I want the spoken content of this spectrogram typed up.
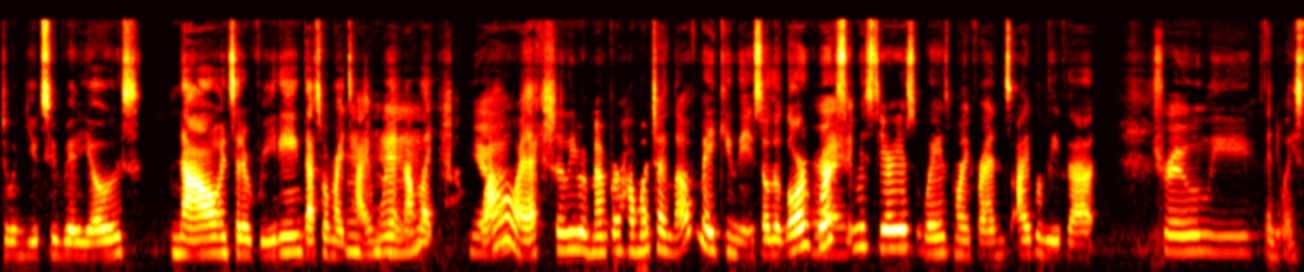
doing YouTube videos now instead of reading. That's where my time mm-hmm. went, and I'm mm-hmm. like, yeah. wow, I actually remember how much I love making these. So the Lord right. works in mysterious ways, my friends. I believe that. Truly. Anyways,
